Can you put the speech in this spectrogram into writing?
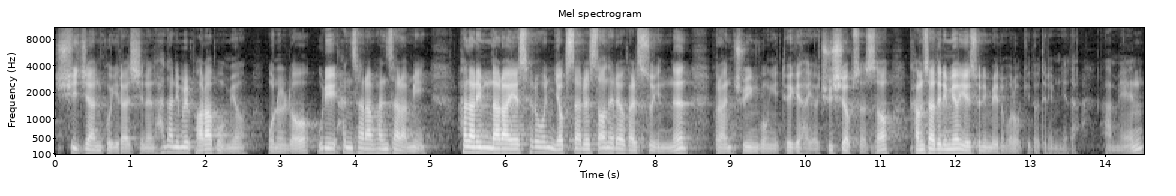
쉬지 않고 일하시는 하나님을 바라보며 오늘도 우리 한 사람 한 사람이 하나님 나라의 새로운 역사를 써내려 갈 수 있는 그러한 주인공이 되게 하여 주시옵소서 감사드리며 예수님의 이름으로 기도드립니다. 아멘.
